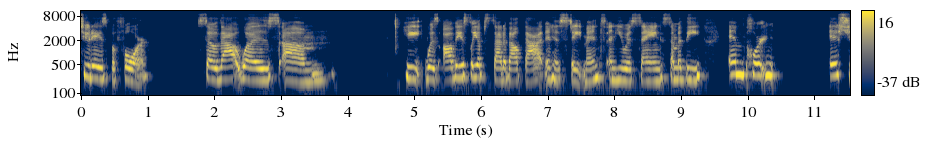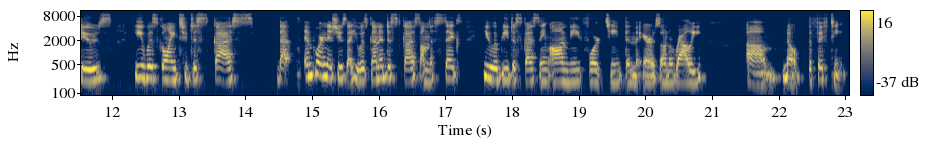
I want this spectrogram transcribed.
two days before. So that was um, he was obviously upset about that in his statement, and he was saying some of the important issues he was going to discuss that important issues that he was going to discuss on the 6th he would be discussing on the 14th in the arizona rally um, no the 15th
